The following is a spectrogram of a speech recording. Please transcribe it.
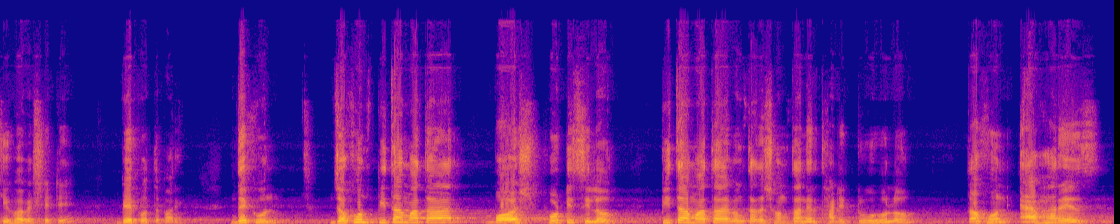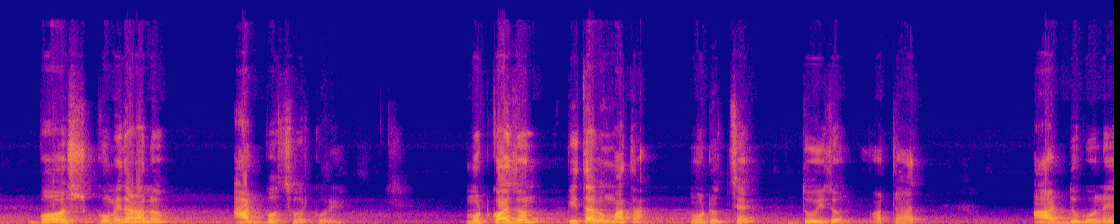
কীভাবে সেটি বের করতে পারি। দেখুন, যখন পিতা মাতার বয়স ফোরটি ছিল পিতা মাতা এবং তাদের সন্তানের থার্টি টু হলো তখন অ্যাভারেজ বয়স কমে দাঁড়াল আট বছর করে। মোট কয়জন? পিতা এবং মাতা। মোট হচ্ছে দুইজন, অর্থাৎ আট দুগুণে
